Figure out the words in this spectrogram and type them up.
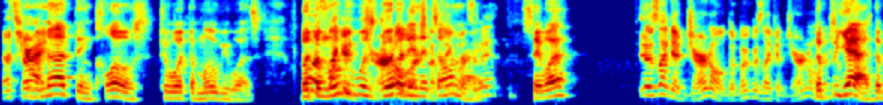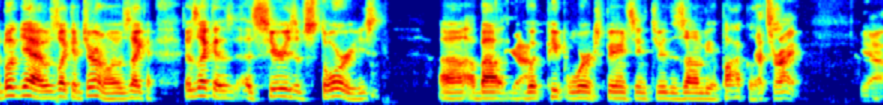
That's right. nothing close to what the movie was. But Well, the it's like movie was good in its own right. It? Say what? It was like a journal. The book was like a journal. The, yeah, the book. Yeah, it was like a journal. It was like it was like a, a series of stories uh, about Yeah. what people were experiencing through the zombie apocalypse. That's right. Yeah.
